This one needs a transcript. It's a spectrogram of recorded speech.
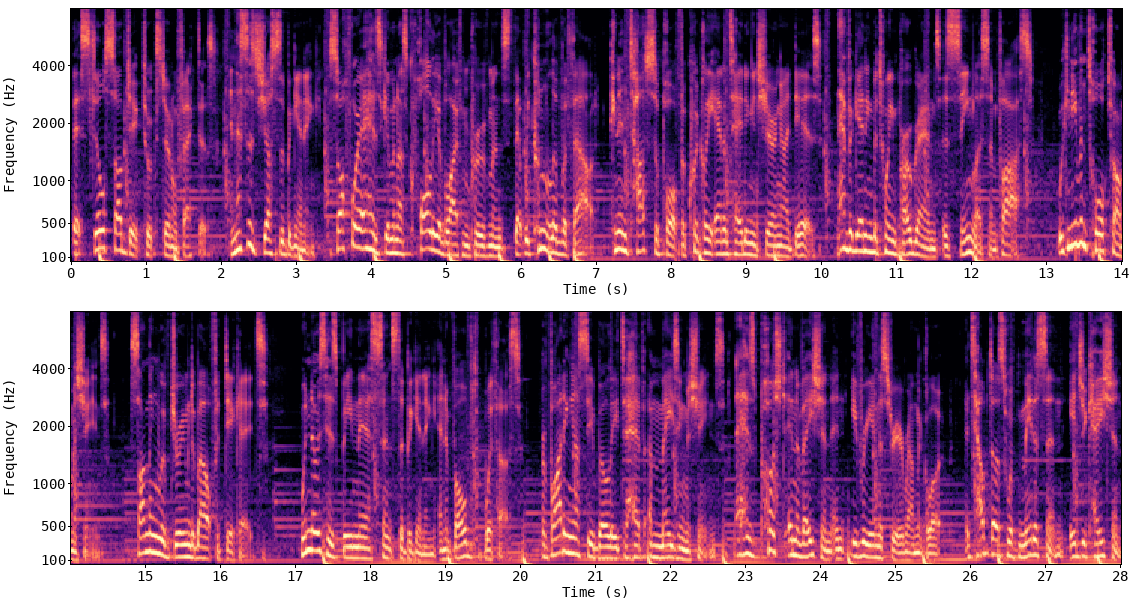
that's still subject to external factors. And this is just the beginning. Software has given us quality of life improvements that we couldn't live without. Pen and touch support for quickly annotating and sharing ideas. Navigating between programs is seamless and fast. We can even talk to our machines something we've dreamed about for decades. Windows has been there since the beginning and evolved with us, providing us the ability to have amazing machines. It has pushed innovation in every industry around the globe. It's helped us with medicine, education,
